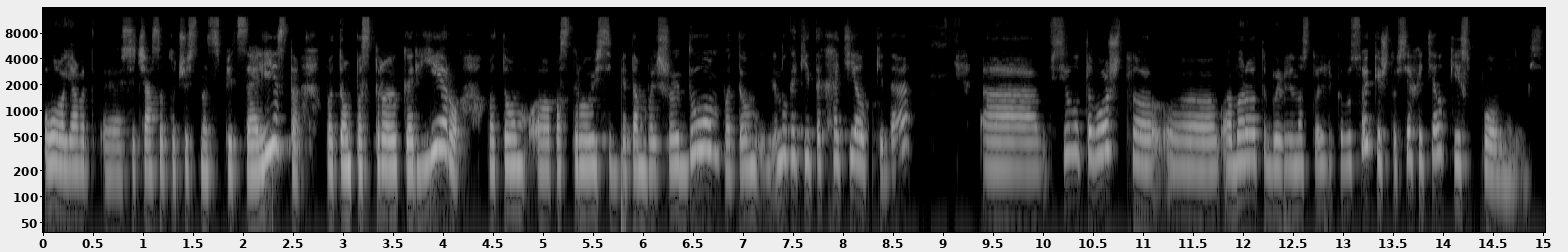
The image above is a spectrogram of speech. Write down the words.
о, я вот сейчас отучусь на специалиста, потом построю карьеру, потом построю себе там большой дом, потом, ну, какие-то хотелки, да, в силу того, что э, обороты были настолько высокие, что все хотелки исполнились.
